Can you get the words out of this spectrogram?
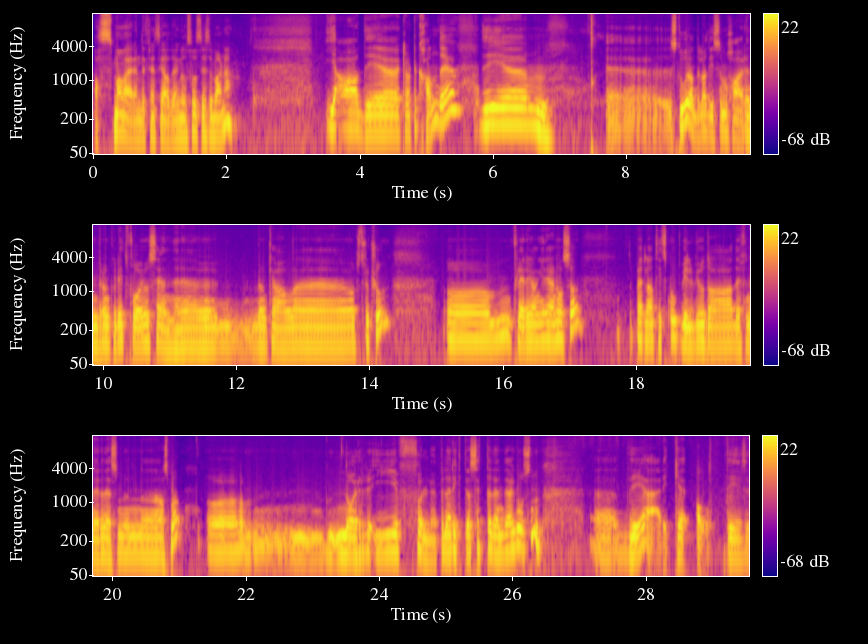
astma være en differensialdiagnose hos disse barna? Ja, det klart det kan det. De eh, Stor andel av de som har en bronkolitt, får jo senere bronkial eh, obstruksjon. Og flere ganger gjerne også. På et eller annet tidspunkt vil vi jo da definere det som en uh, astma. Og når i forløpet det er riktig å sette den diagnosen, det er ikke alltid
